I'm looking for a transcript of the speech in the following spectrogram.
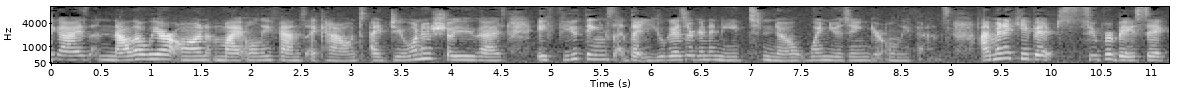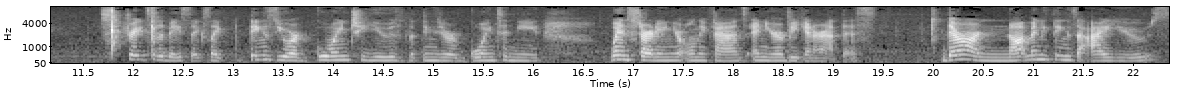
Okay guys, now that we are on my OnlyFans account, I do want to show you guys a few things that you guys are going to need to know when using your OnlyFans. I'm going to keep it super basic, straight to the basics, like things you are going to use, the things you're going to need when starting your OnlyFans and you're a beginner at this there are not many things that I use.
